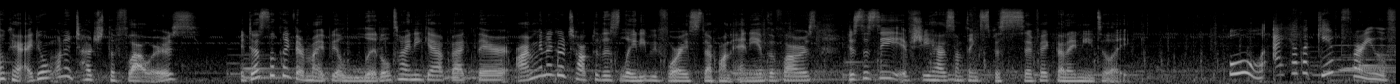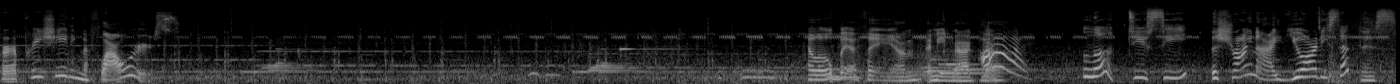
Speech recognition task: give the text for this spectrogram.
Okay, I don't want to touch the flowers. It does look like there might be a little tiny gap back there. I'm gonna go talk to this lady before I step on any of the flowers, just to see if she has something specific that I need to like. Oh, I have a gift for you for appreciating the flowers. Hello, Beth Ann. I mean Magda. Hi! Look, do you see? The shrine eye. You already said this.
